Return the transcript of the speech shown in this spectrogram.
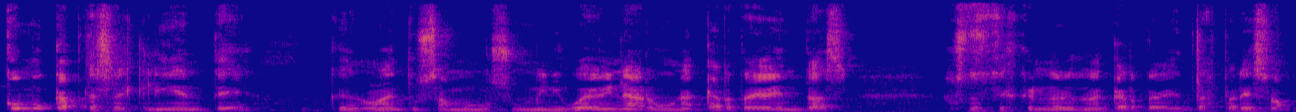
cómo captas al cliente, que normalmente usamos un mini webinar o una carta de ventas. Justo estoy escribiendo una carta de ventas para eso.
